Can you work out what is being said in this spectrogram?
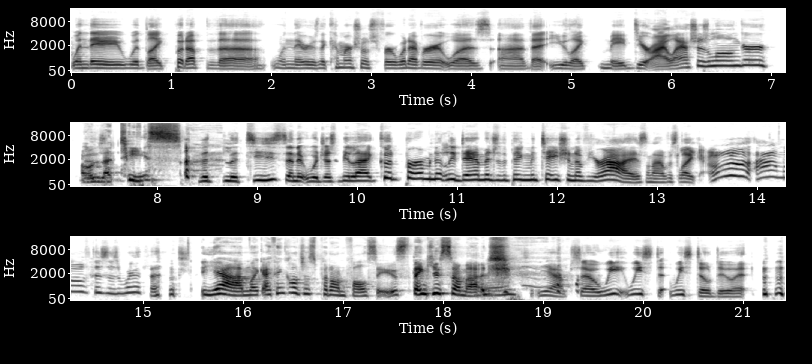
when they would like put up the when there was the commercials for whatever it was uh, that you like made your eyelashes longer. Oh, Latisse. the Latisse, and it would just be like could permanently damage the pigmentation of your eyes, and I was like, oh, I don't know if this is worth it. Yeah, I'm like, I think I'll just put on falsies. Thank you so much. Right? yeah, so we we st- we still do it.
